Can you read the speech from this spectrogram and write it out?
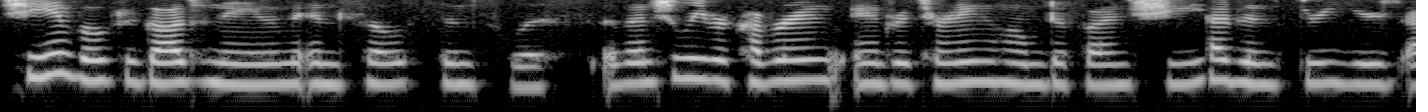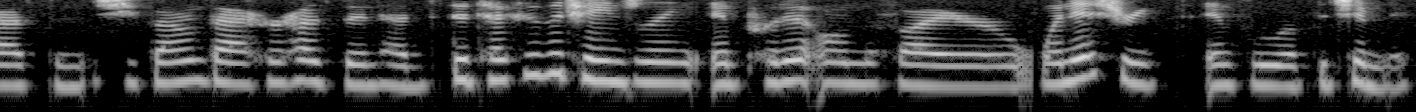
She invoked God's name and fell senseless, eventually recovering and returning home to find she had been three years absent. She found that her husband had detected the changeling and put it on the fire when it shrieked and flew up the chimney.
